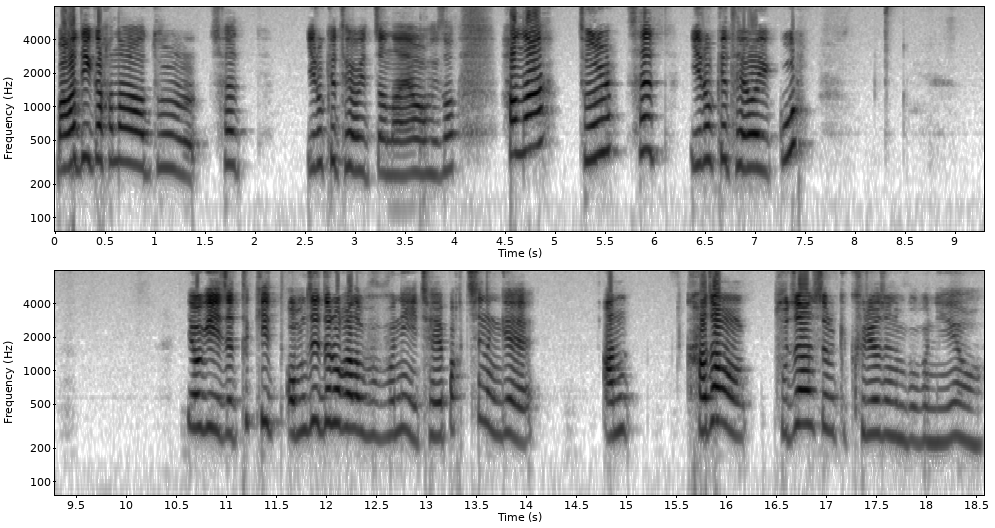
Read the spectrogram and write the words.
마디가 하나, 둘, 셋 이렇게 되어 있잖아요. 그래서 하나, 둘, 셋 이렇게 되어 있고 여기 이제 특히 엄지 들어가는 부분이 제일 빡치는 게 안 가장 부자연스럽게 그려지는 부분이에요.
